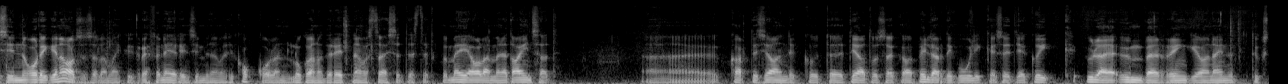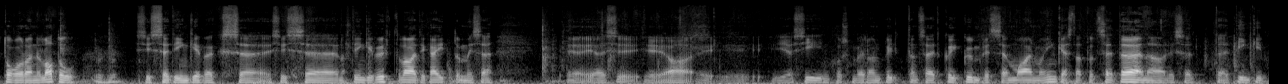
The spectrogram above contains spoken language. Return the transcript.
siin originaalsusele, ma ikkagi refereerin siin, mida ma siin kokku olen lugenud erinevatest asjadest, et kui meie oleme need ainsad äh, kartesiaanlikud teadvusega piljardikuulikesed ja kõik üle ümberringi on ainult üks toorane ladu mm, -hmm. siis see tingib, eks, siis see noh, tingib ühte laadi käitumise ja, ja, ja, ja siin, kus meil on pilt, on see, et kõik ümbritsev maailm on hingestatud, see tõenäoliselt tingib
